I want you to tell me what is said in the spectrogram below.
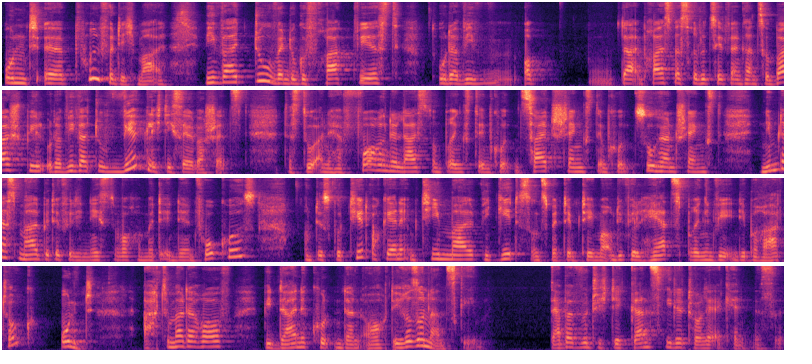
und äh, prüfe dich mal, wie weit du, wenn du gefragt wirst oder wie, ob da im Preis was reduziert werden kann zum Beispiel oder wie weit du wirklich dich selber schätzt, dass du eine hervorragende Leistung bringst, dem Kunden Zeit schenkst, dem Kunden Zuhören schenkst. Nimm das mal bitte für die nächste Woche mit in den Fokus und diskutiert auch gerne im Team mal, wie geht es uns mit dem Thema und wie viel Herz bringen wir in die Beratung und achte mal darauf, wie deine Kunden dann auch die Resonanz geben. Dabei wünsche ich dir ganz viele tolle Erkenntnisse.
